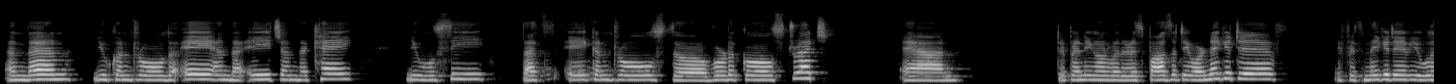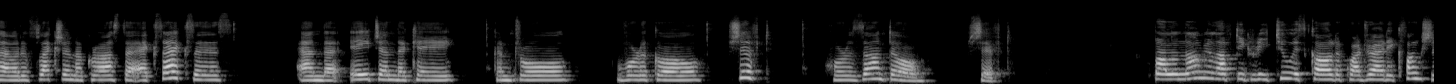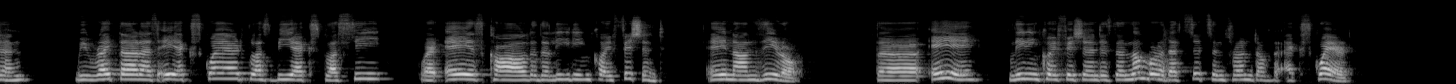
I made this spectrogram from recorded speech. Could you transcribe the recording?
and then you control the a and the h and the k, you will see that a controls the vertical stretch. And depending on whether it's positive or negative, if it's negative, you will have a reflection across the x-axis. And the h and the k control vertical shift, horizontal shift. Polynomial of degree 2 is called a quadratic function. We write that as ax squared plus bx plus c, where a is called the leading coefficient, a non-zero. The a leading coefficient is the number that sits in front of the x squared.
